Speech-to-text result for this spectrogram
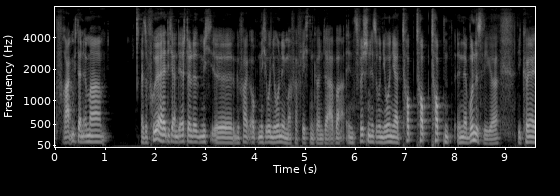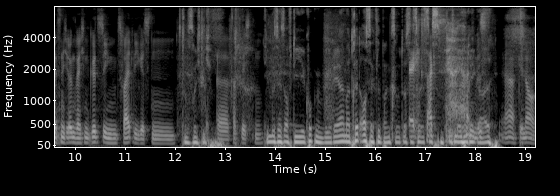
frage mich dann immer, also früher hätte ich an der Stelle mich äh, gefragt, ob nicht Union den mal verpflichten könnte, aber inzwischen ist Union ja top, top, top in der Bundesliga. Die können ja jetzt nicht irgendwelchen günstigen Zweitligisten Das ist richtig. äh, verpflichten. Die müssen jetzt auf die gucken, wie Real Madrid Auswechselbank so. Das ist, Exakt. ist, das. Das- ja, genau.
